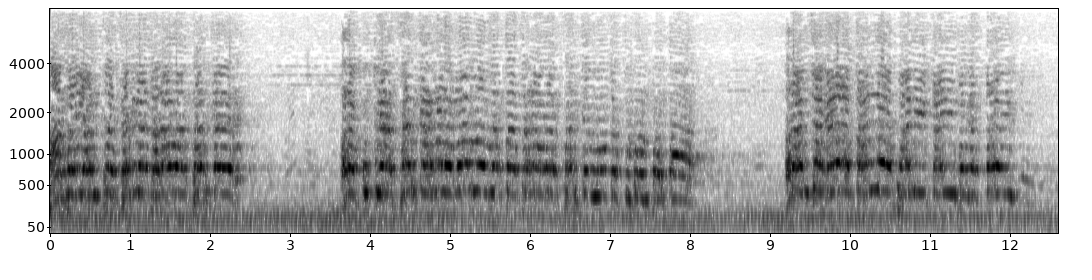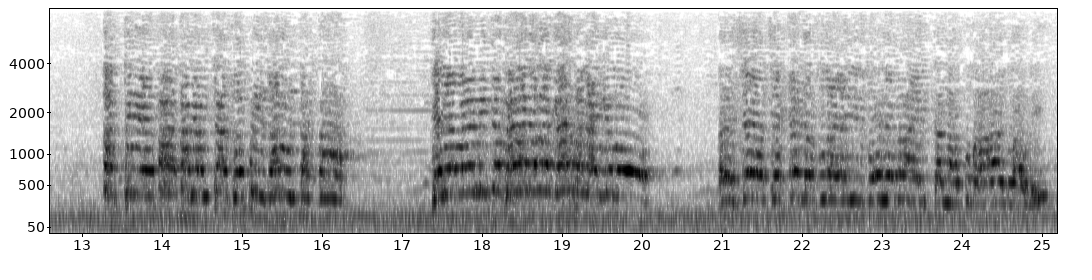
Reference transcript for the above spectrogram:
आजही आमचं सगळं जनावरांसारखं अरे कुठल्या सरकारला मारलं जातं? जनावरांसारखे लोक तुटून पडतात? अरे आमच्या घरात अन्न पाणी काही बघत नाही. तक्ती येतात आणि आमच्या झोपडी जाळून टाकतात. गेल्या वेळी मी त्या घराला घर बघायला गेलो. अरे शेळ्याचे कंड सुद्धा यांनी सोडले नाही. त्यांना सुद्धा आग लावली.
